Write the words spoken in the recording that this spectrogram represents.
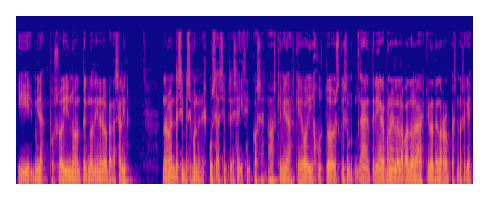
Y mira, pues hoy no tengo dinero para salir normalmente siempre se ponen excusas, siempre se dicen cosas. No, es que mira, es que hoy justo es que ah, tenía que poner la lavadora, es que no tengo ropa, no sé qué.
